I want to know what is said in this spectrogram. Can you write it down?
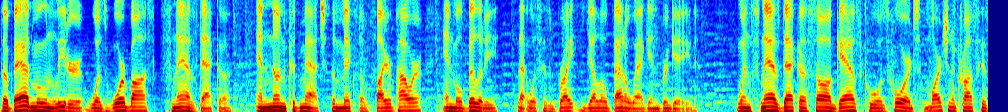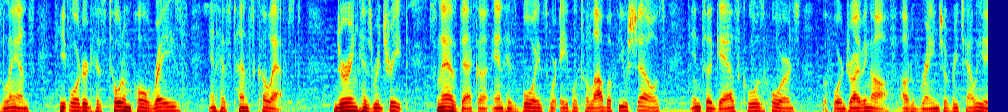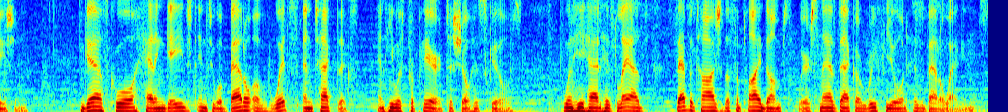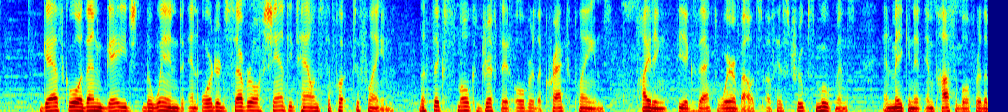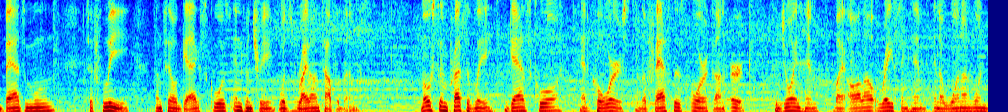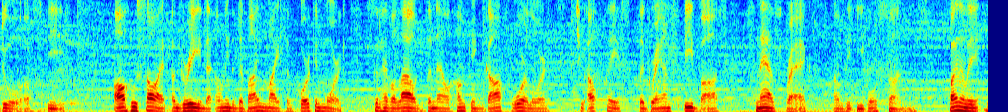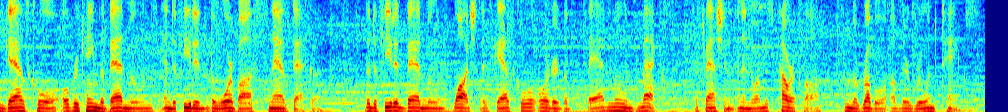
The Bad Moon leader was war boss Snazdaka, and none could match the mix of firepower and mobility that was his bright yellow battle wagon brigade. When Snazdaka saw Ghazghkull's hordes marching across his lands, he ordered his totem pole raised and his tents collapsed. During his retreat, Snazdaka and his boys were able to lob a few shells into Ghazghkull's hordes before driving off out of range of retaliation. Ghazghkull had engaged into a battle of wits and tactics, and he was prepared to show his skills. When he had his lads sabotage the supply dumps where Snazdaka refueled his battle wagons. Ghazghkull then gauged the wind and ordered several shanty towns to put to flame. The thick smoke drifted over the cracked plains, hiding the exact whereabouts of his troops' movements and making it impossible for the Bad Moon to flee until Ghazghkull's infantry was right on top of them. Most impressively, Ghazghkull had coerced the fastest orc on Urk to join him by all out racing him in a one on one duel of speed. All who saw it agreed that only the divine might of Gork and Mork could have allowed the now hunking Goff warlord to outpace the grand speed boss Snazfrag of the Evil Sunz. Finally, Ghazghkull overcame the Bad Moons and defeated the war boss Snazdaka. The defeated Bad Moon watched as Ghazghkull ordered the Bad Moon mechs to fashion an enormous power claw from the rubble of their ruined tanks.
